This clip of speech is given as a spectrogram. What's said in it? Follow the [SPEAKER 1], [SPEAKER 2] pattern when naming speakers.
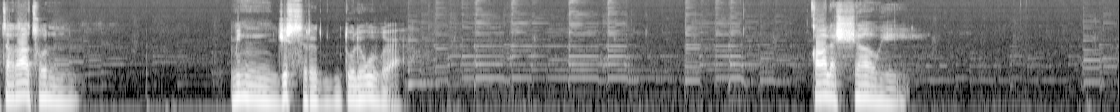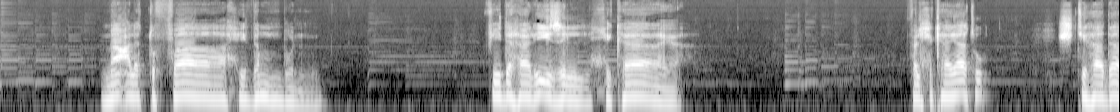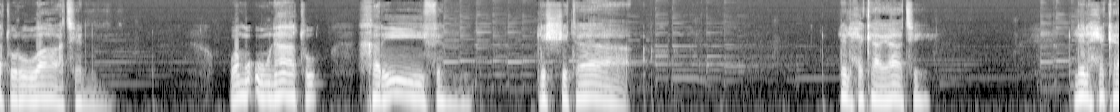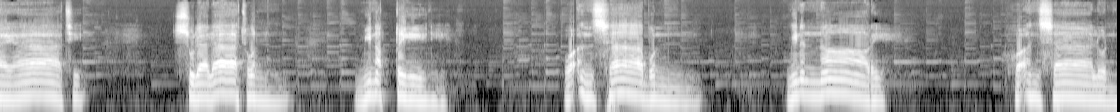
[SPEAKER 1] مختارات من جسر الضلوع. قال الشاوي ما على التفاح ذنب في دهاليز الحكاية. فالحكايات اجتهادات رواة. ومؤونات خريف للشتاء للحكايات للحكايات سلالات من الطين وأنساب من النار وأنسال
